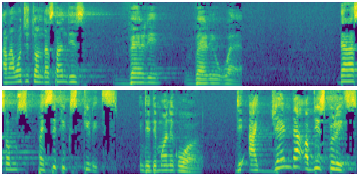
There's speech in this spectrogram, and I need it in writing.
And I want you to understand this very, very well. There are some specific spirits in the demonic world. The agenda of these spirits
